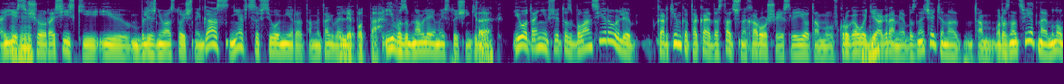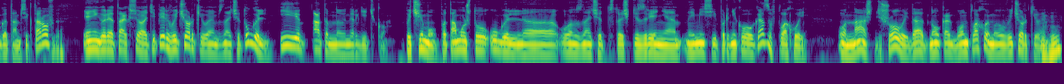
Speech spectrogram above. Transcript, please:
А есть угу. еще российский и ближневосточный газ, нефть со всего мира там, и так далее. Лепота. И возобновляемые источники, так. да. И вот они все это сбалансировали. Картинка такая достаточно хорошая, если ее там в круговой угу. диаграмме обозначать, она там разноцветная, много там секторов. Да. И они говорят, так, все, а теперь вычеркиваем, значит, уголь и атомную энергетику. Почему? Потому что уголь, э, он, значит, с точки зрения эмиссии парниковых газов плохой, он наш, дешевый, да, но как бы он плохой, мы его вычеркиваем. Угу.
